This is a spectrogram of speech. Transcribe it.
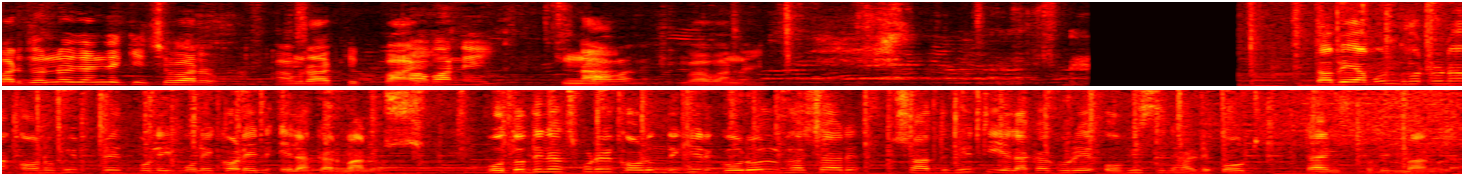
ওর জন্য জানি যে কিছু আর আমরা কি পাই। বাবা নেই। না বাবা নাই। তবে এমন ঘটনা অনভিপ্রেত বলেই মনে করেন এলাকার মানুষ। উত্তর দিনাজপুরের করণদিঘির গোরল ভাষার সাতভেটি এলাকা ঘুরে Abhi Sinha report Times fourteen Bangla.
